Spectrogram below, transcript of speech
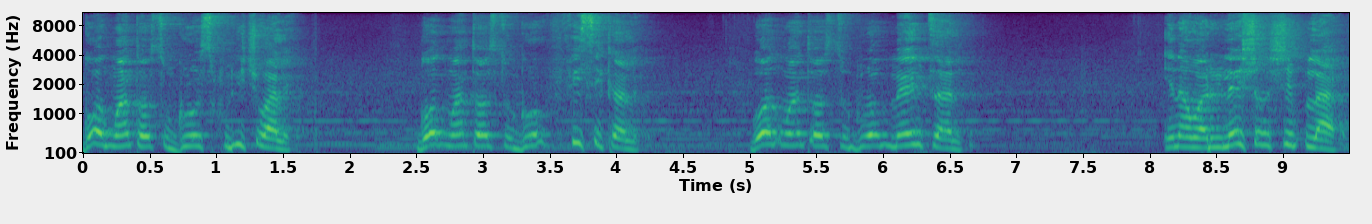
God wants us to grow spiritually. God wants us to grow physically. God wants us to grow mentally. In our relationship life,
